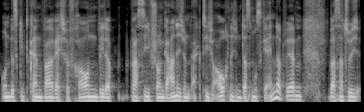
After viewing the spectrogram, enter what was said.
Und es gibt kein Wahlrecht für Frauen, weder passiv schon gar nicht und aktiv auch nicht. Und das muss geändert werden, was natürlich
